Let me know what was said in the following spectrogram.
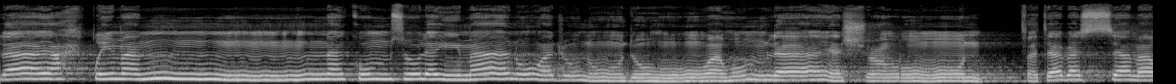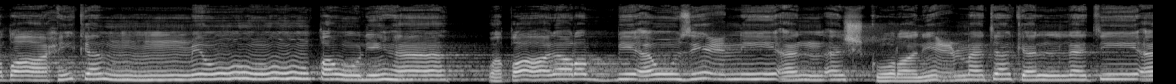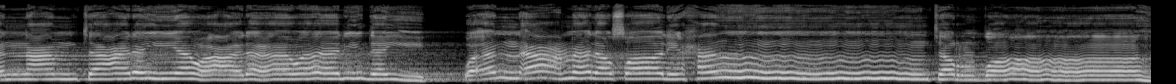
لا يحطمنكم سليمان وجنوده وهم لا يشعرون فتبسم ضاحكا من قولها وقال رب أوزعني أن أشكر نعمتك التي أنعمت علي وعلى والدي وأن أعمل صالحا ترضاه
